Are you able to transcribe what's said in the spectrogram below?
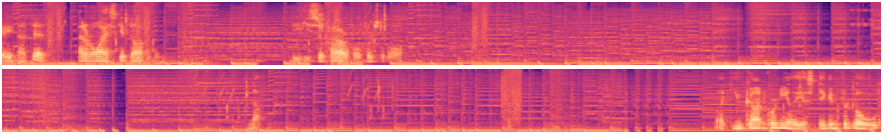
Okay, not dead. I don't know why I skipped off of him. He's so powerful, first of all. Nothing. Like Yukon Cornelius digging for gold.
